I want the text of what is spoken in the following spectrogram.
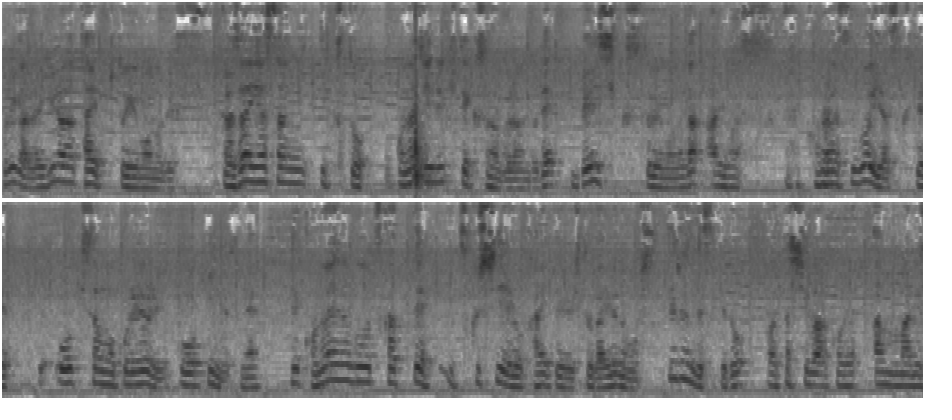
これがレギュラータイプというものです。画材屋さんに行くと、同じリキテックスのブランドで、ベーシックスというものがあります。これはすごい安くて、大きさもこれより大きいんですね。で、この絵の具を使って美しい絵を描いている人がいるのも知ってるんですけど、私はこれあんまり好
